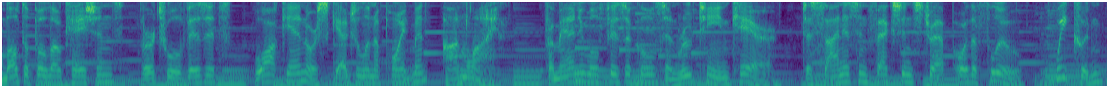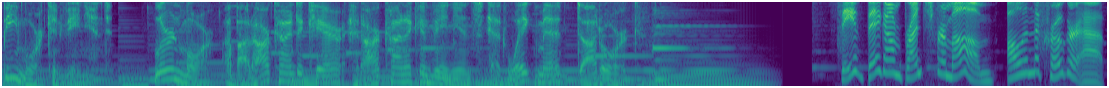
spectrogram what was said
Multiple locations, virtual visits, walk in or schedule an appointment online. From annual physicals and routine care to sinus infection, strep, or the flu, we couldn't be more convenient. Learn more about our kind of care and our kind of convenience at wakemed.org. Save big on brunch for mom, all in the Kroger app.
